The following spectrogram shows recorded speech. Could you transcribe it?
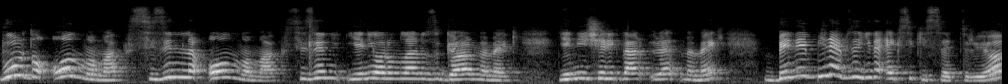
Burada olmamak, sizinle olmamak, sizin yeni yorumlarınızı görmemek, yeni içerikler üretmemek beni bir nebze yine eksik hissettiriyor.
